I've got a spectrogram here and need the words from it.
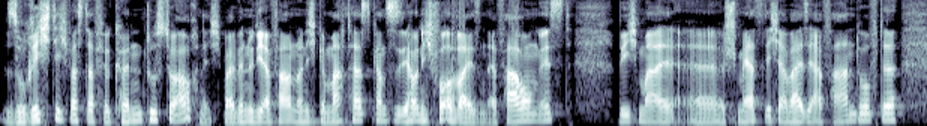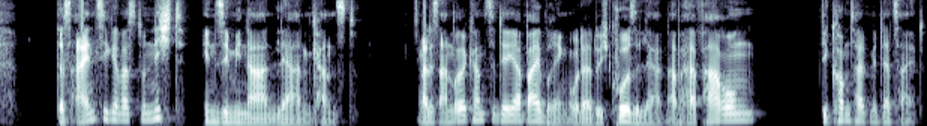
so richtig was dafür können, tust du auch nicht. Weil wenn du die Erfahrung noch nicht gemacht hast, kannst du sie auch nicht vorweisen. Erfahrung ist, wie ich mal äh, schmerzlicherweise erfahren durfte, das Einzige, was du nicht in Seminaren lernen kannst. Alles andere kannst du dir ja beibringen oder durch Kurse lernen. Aber Erfahrung die kommt halt mit der Zeit.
